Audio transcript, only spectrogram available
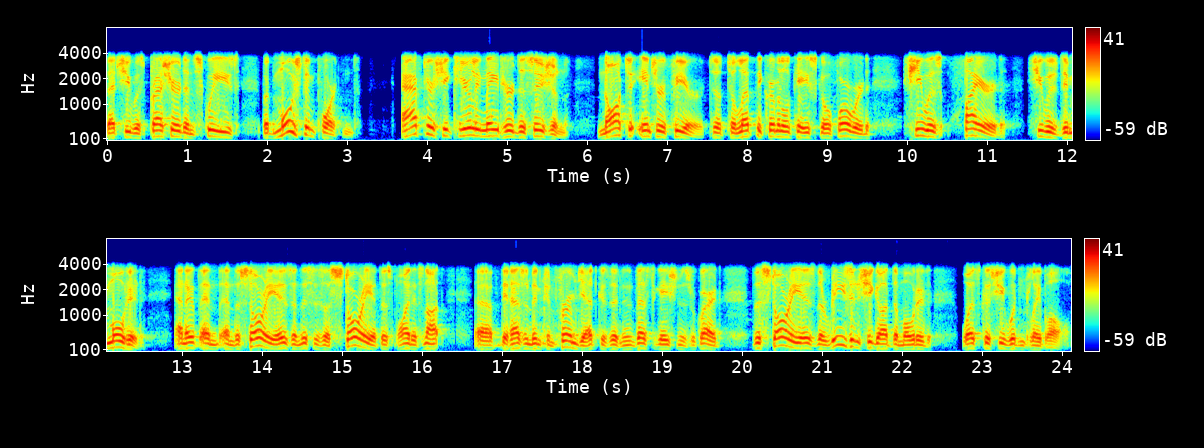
that she was pressured and squeezed. But most important, after she clearly made her decision not to interfere, to, to let the criminal case go forward, she was fired. She was demoted. And, and, and the story is, and this is a story at this point, it's not, uh, it hasn't been confirmed yet because an investigation is required. The story is the reason she got demoted was because she wouldn't play ball.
